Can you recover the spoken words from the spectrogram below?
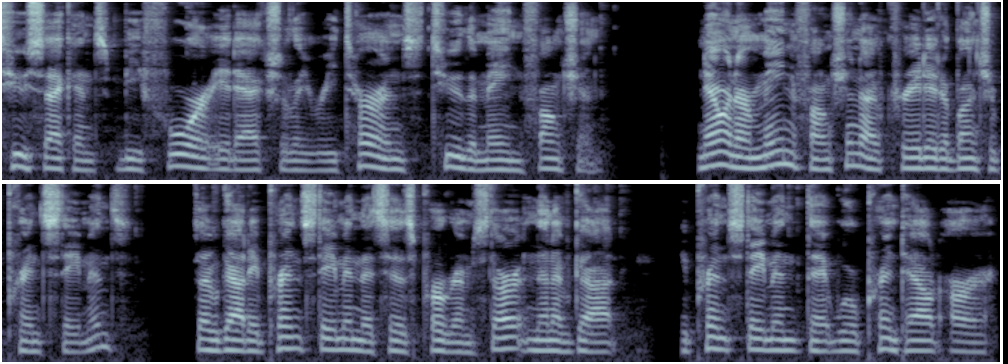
two seconds before it actually returns to the main function. Now in our main function, I've created a bunch of print statements. So I've got a print statement that says program start, and then I've got a print statement that will print out our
